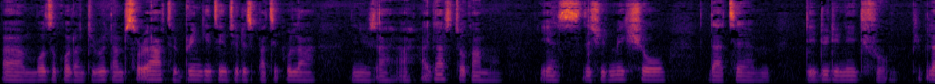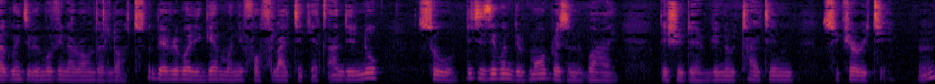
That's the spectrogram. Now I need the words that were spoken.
Um, what's it called on the road? I'm sorry I have to bring it into this particular news. I, I, I got stuck on. Yes, they should make sure that um, they do the needful. People are going to be moving around a lot. Maybe everybody get money for flight ticket, and they know. So this is even the more reason why they should, um, you know, tighten security. Hmm?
